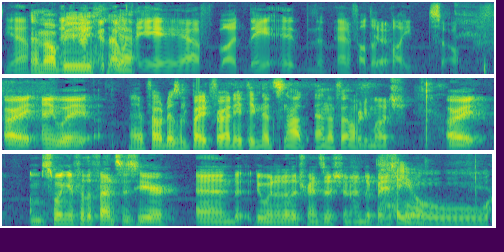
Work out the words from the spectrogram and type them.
Yeah, MLB, They could do that yeah. with the AAF, but they it, the NFL doesn't Yeah. bite. So All right. Anyway, NFL doesn't bite for anything that's not NFL. pretty much. All right, I'm swinging for the fences here and doing another transition into baseball.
